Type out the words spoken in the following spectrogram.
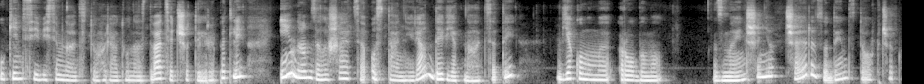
У кінці 18 ряду у нас 24 петлі, і нам залишається останній ряд 19, в якому ми робимо зменшення через один стовпчик.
